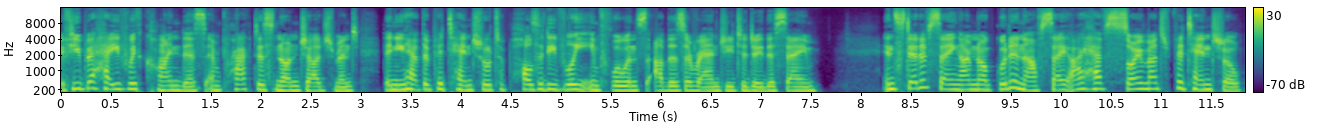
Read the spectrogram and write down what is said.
If you behave with kindness and practice non judgment, then you have the potential to positively influence others around you to do the same. Instead of saying, I'm not good enough, say, I have so much potential.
